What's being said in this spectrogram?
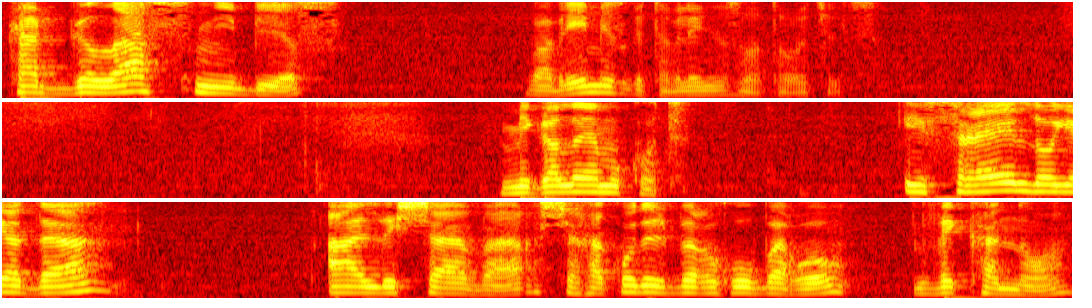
как глаз небес во время изготовления золотого тельца. Мигале Мукот. Израиль ло яда Аль-Лешавар, Шахакодыш Бараху Баро, Векано,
